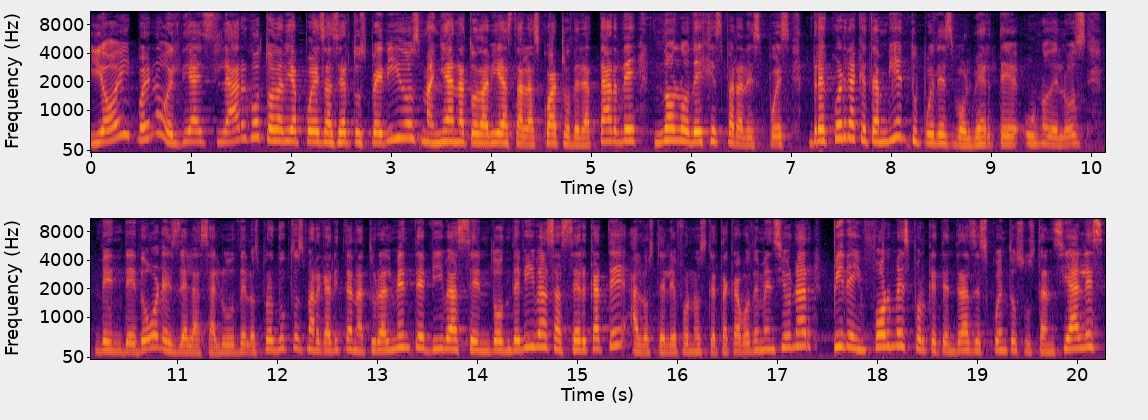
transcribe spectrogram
Y hoy, bueno, el día es largo, todavía puedes hacer tus pedidos, mañana todavía hasta las 4 de la tarde, no lo dejes para después. Recuerda que también tú puedes volverte uno de los vendedores de la salud, de los productos Margarita naturalmente, vivas en donde vivas, acércate a los teléfonos que te acabo de mencionar, pide informes porque tendrás descuentos sustanciales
